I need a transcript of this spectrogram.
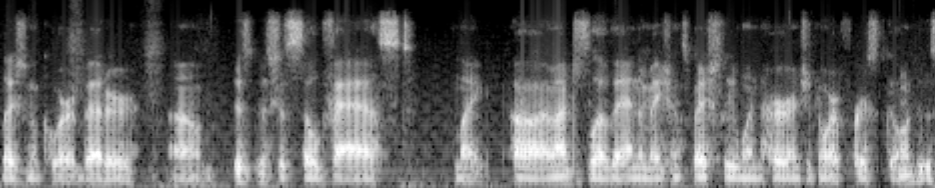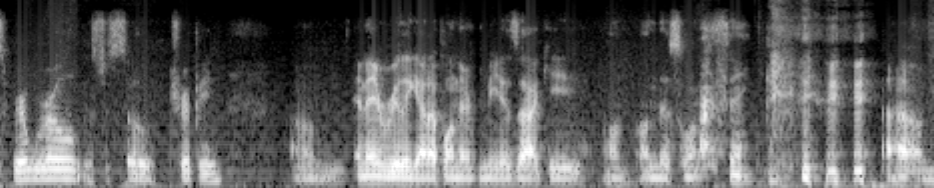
Legend of Korra better. Um, it's, it's just so vast. Like, uh, and I just love that animation, especially when her and Jinora first go into the spirit world. It's just so trippy. Um, and they really got up on their Miyazaki on, on this one, I think. um,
